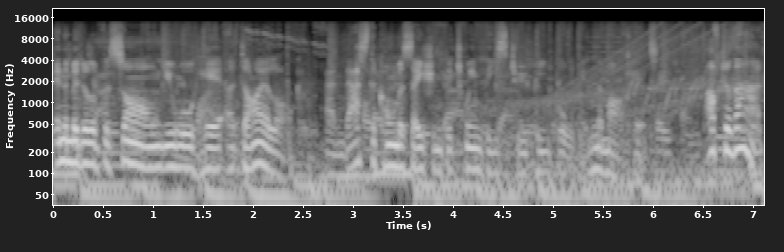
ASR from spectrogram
In the middle of the song, you will hear a dialogue, and that's the conversation between these two people in the market. After that,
